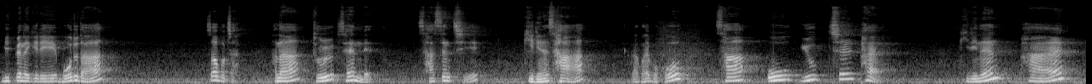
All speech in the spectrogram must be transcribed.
밑변의 길이 모두 다 써보자. 하나, 둘, 셋, 넷. 4cm. 길이는 4라고 해보고 4, 5, 6, 7, 8. 길이는 8,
